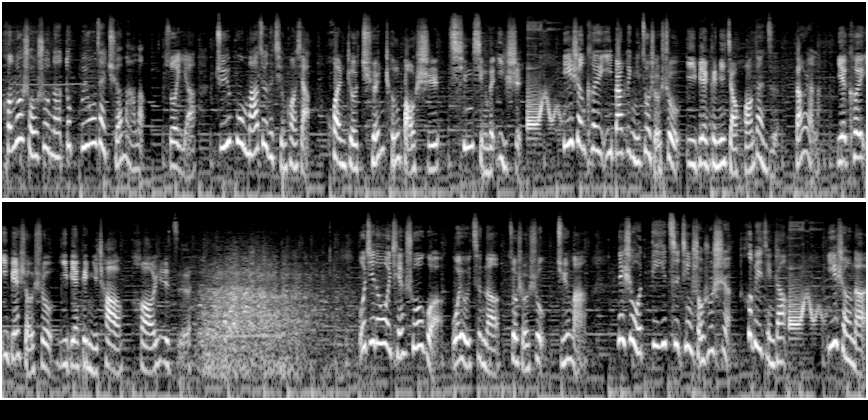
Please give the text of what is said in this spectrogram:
很多手术呢都不用再全麻了。所以啊，局部麻醉的情况下，患者全程保持清醒的意识。医生可以一边给你做手术，一边给你讲黄段子。当然了，也可以一边手术一边给你唱好日子。我记得我以前说过，我有一次呢做手术局麻，那是我第一次进手术室，特别紧张。医生呢，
